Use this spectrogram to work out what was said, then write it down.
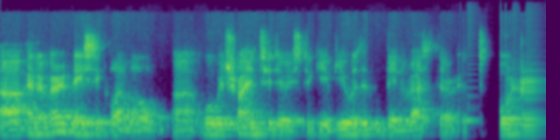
uh, at a very basic level uh, what we're trying to do is to give you the, the investor exposure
